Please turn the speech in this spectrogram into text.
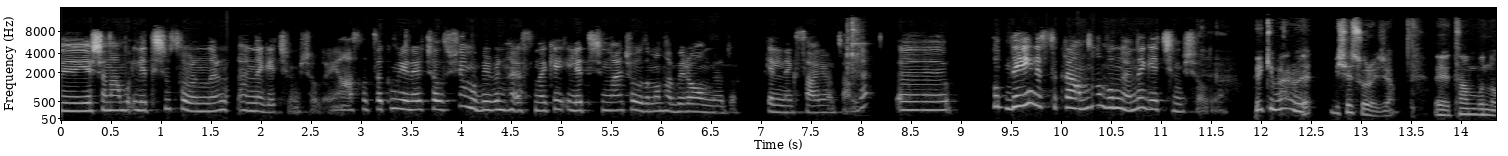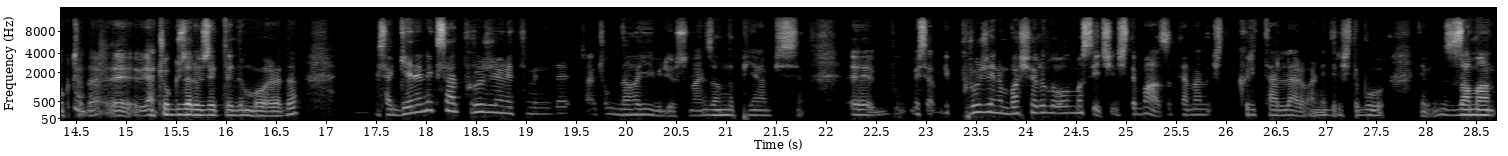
yaşanan bu iletişim sorunlarının önüne geçilmiş oluyor. Yani aslında takım üyeleri çalışıyor ama birbirinin arasındaki iletişimler çoğu zaman haberi olmuyordu geleneksel yöntemde. E, bu değil Scrum'da bunun önüne geçilmiş oluyor. Peki Merve bir şey soracağım. E, tam bu noktada. E, yani çok güzel özetledin bu arada. Mesela geleneksel proje yönetiminde sen çok daha iyi biliyorsun. Aynı zamanda PMP'sin. E, bu, mesela bir projenin başarılı olması için işte bazı temel işte kriterler var. Nedir? İşte bu ne bileyim zaman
